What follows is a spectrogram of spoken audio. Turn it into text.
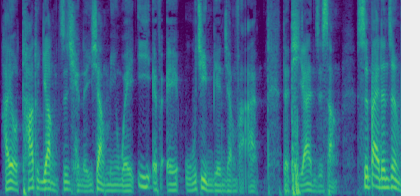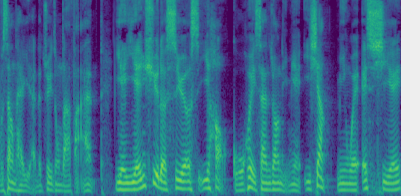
还有 Todd Young 之前的一项名为 EFA 无尽边疆法案的提案之上，是拜登政府上台以来的最重大法案，也延续了四月二十一号国会山庄里面一项名为 SCA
